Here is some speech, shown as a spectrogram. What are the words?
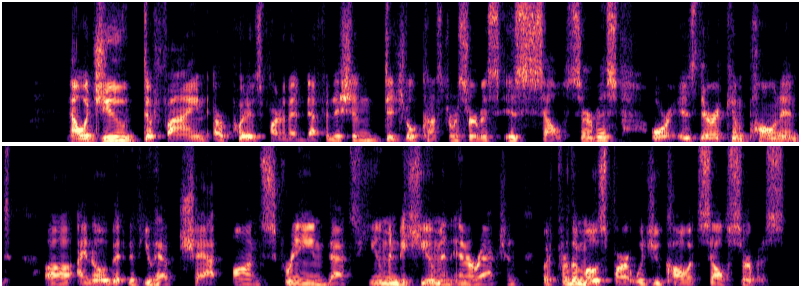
Now, would you define or put as part of that definition digital customer service is self service, or is there a component? Uh, I know that if you have chat on screen, that's human to human interaction, but for the most part, would you call it self service?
